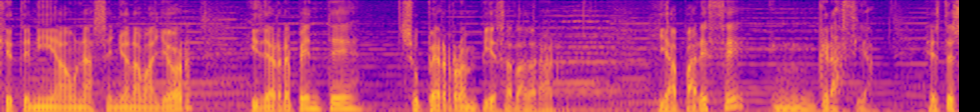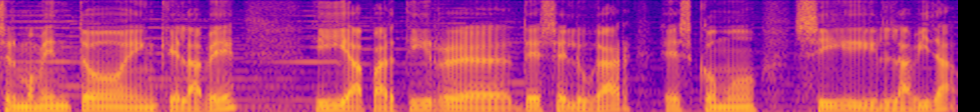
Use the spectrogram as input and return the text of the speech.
que tenía una señora mayor y de repente su perro empieza a ladrar y aparece en Gracia. Este es el momento en que la ve y a partir eh, de ese lugar es como si la vida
